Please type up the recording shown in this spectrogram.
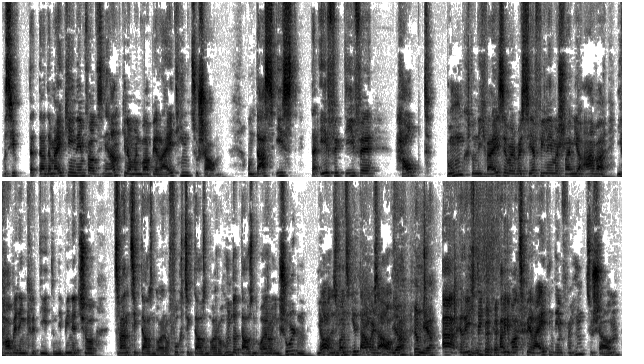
Was ich der, der Mikey in dem Fall hat es in die Hand genommen, war bereit hinzuschauen. Und das ist der effektive Hauptpunkt. Und ich weiß ja, weil, weil sehr viele immer schreiben, ja, aber ich habe den Kredit und ich bin jetzt schon 20.000 Euro, 50.000 Euro, 100.000 Euro in Schulden. Ja, das mhm. wart ihr damals auch. Ja, ja, mehr. Ah, richtig. Aber ihr wart bereit, in dem Fall hinzuschauen.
